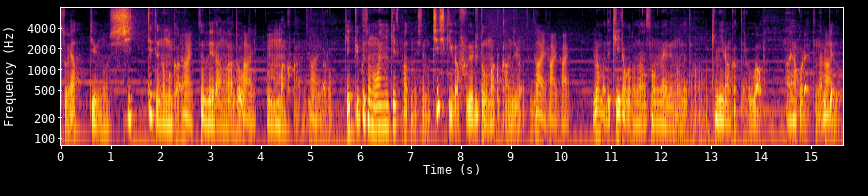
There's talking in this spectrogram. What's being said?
ぞやっていうのを知ってて飲むから、はい。その値段がどうとか、はい。うまく感じるんだろう、結局そのワインエキスパートにしても知識が増えるとうまく感じるんですよ、はいはいはい。今まで聞いたことない村名で飲んでたの気に入らんかったらうわなんやこれってなるけど、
